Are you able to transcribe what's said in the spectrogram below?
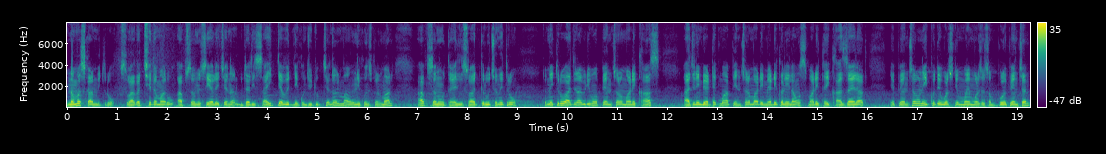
નમસ્કાર મિત્રો, સ્વાગત છે તમારું આપ સૌનું સિયારી ચેનલ ગુજરાતી સાહિત્ય વિદ નિકુંજ યુટ્યુબ ચેનલમાં. હું નિકુંજ પરમાર, આપ સૌનું તહેલી સ્વાગત કરું છું મિત્રો. તો મિત્રો, આજના વિડીયોમાં પેન્શનો માટે ખાસ, આજની બેઠકમાં પેન્શનો માટે મેડિકલ એલાઉન્સ માટે થઈ ખાસ જાહેરાત. એ પેન્શનોને એકોતેર વર્ષની ઉંમરે મળશે સંપૂર્ણ પેન્શન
